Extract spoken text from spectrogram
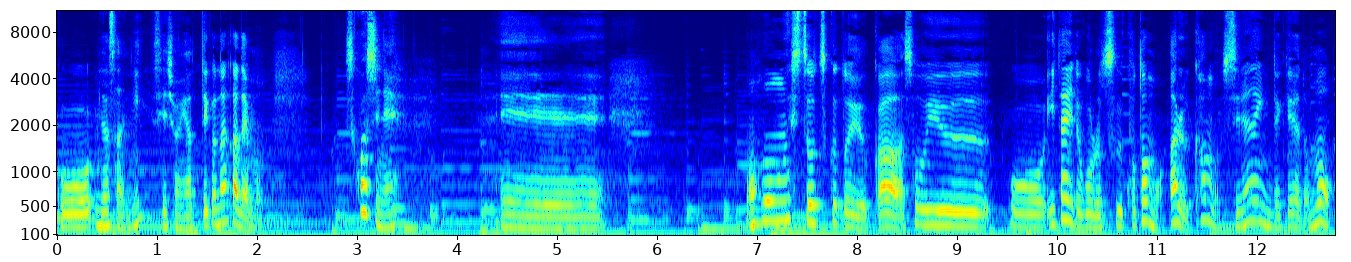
こう皆さんにセッションやっていく中でも少しね、えーまあ、本質をつくというかそういうこう痛いところをつくこともあるかもしれないんだけれども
